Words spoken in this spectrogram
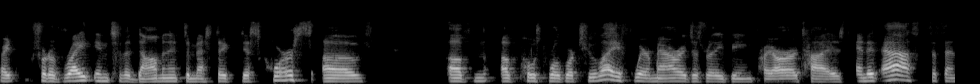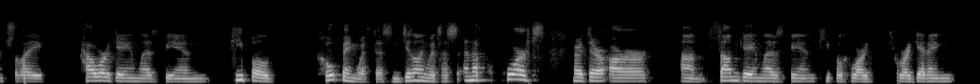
right sort of right into the dominant domestic discourse of of, of post World War II life where marriage is really being prioritized. And it asks essentially, how are gay and lesbian people coping with this and dealing with this? And of course, right, there are um, some gay and lesbian people who are who are getting,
